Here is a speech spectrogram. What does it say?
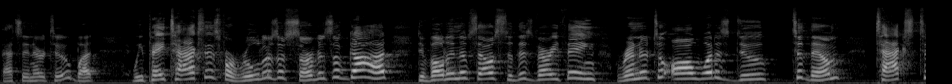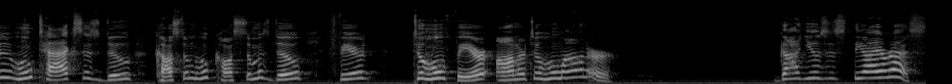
that's in there too, but we pay taxes for rulers or servants of God, devoting themselves to this very thing. Render to all what is due to them Tax to whom tax is due, custom to whom custom is due, fear to whom fear, honor to whom honor. God uses the IRS.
